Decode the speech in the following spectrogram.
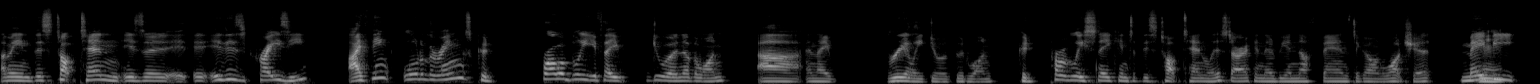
I mean, this top ten is a it, it is crazy. I think Lord of the Rings could probably, if they do another one, uh, and they really do a good one, could probably sneak into this top 10 list. I reckon there'd be enough fans to go and watch it. Maybe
